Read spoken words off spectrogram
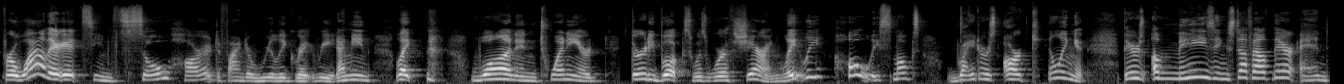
For a while there, it seemed so hard to find a really great read. I mean, like one in 20 or 30 books was worth sharing. Lately, holy smokes, writers are killing it. There's amazing stuff out there, and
